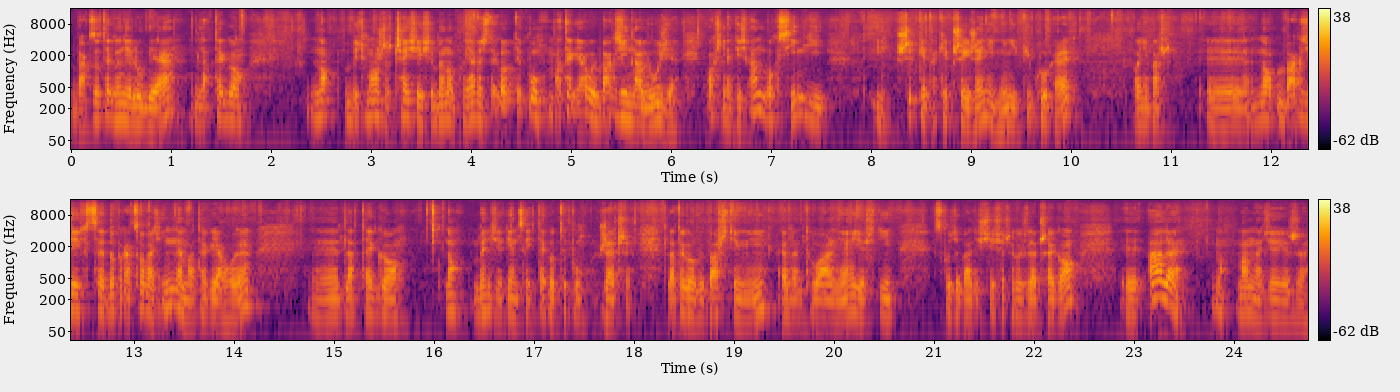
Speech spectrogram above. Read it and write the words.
Bardzo tego nie lubię, dlatego no być może częściej się będą pojawiać tego typu materiały bardziej na luzie. Właśnie jakieś unboxingi i szybkie takie przejrzenie minifigurek, ponieważ yy, no, bardziej chcę dopracować inne materiały, yy, dlatego no, będzie więcej tego typu rzeczy. Dlatego wybaczcie mi ewentualnie, jeśli spodziewaliście się czegoś lepszego, yy, ale no, mam nadzieję, że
